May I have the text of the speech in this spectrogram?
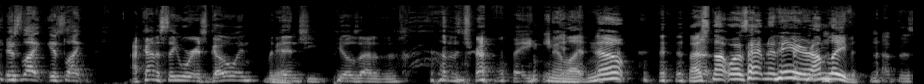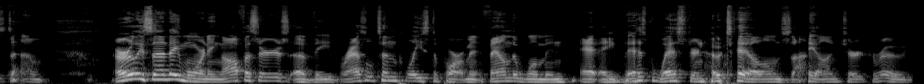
It's like it's like I kind of see where it's going, but Yeah. then she peels out of the out of the driveway. And they're like, nope, that's not what's happening here. I'm leaving. Not this time. Early Sunday morning, officers of the Braselton Police Department found the woman at a Best Western hotel on Zion Church Road.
